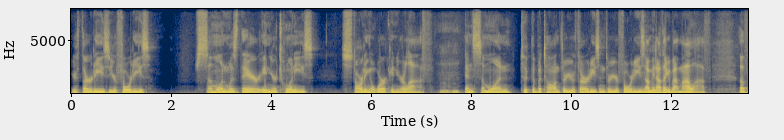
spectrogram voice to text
your 30s, your 40s. Someone was there in your 20s starting a work in your life. Mm-hmm. And someone took the baton through your 30s and through your 40s. I mean, I think about my life of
